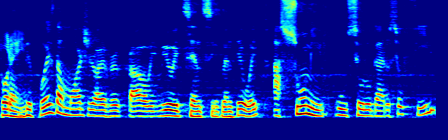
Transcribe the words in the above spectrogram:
Porém, depois da morte de Oliver Cromwell em 1858, assume o seu lugar o seu filho,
